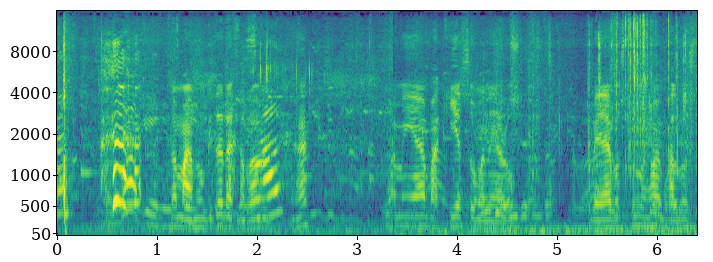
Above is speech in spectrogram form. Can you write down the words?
নহয় মানুহকেইটা দেখাব আমি ইয়াৰ বাকী আছোঁ মানে আৰু বেয়া বস্তু নহয় ভাল বস্তু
